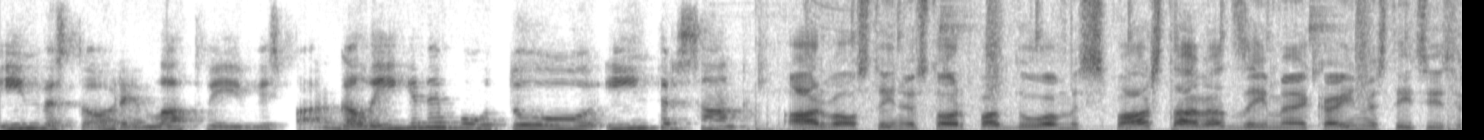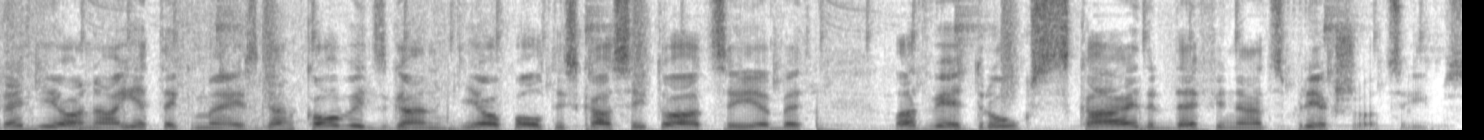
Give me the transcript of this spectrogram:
investoriem Latvija vispār galīgi nebūtu interesanti. Ārvalstu investoru padomes pārstāvi atzīmē, ka investīcijas reģionā ietekmējas gan Covid, gan ģeopolitiskā situācija, bet Latvijai trūks skaidri definētas priekšrocības.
